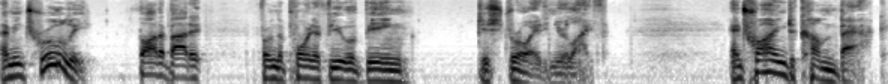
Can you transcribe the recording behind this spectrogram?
I mean, truly thought about it from the point of view of being destroyed in your life and trying to come back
